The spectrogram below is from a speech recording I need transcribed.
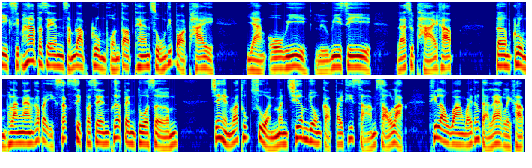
อีก 15%สำหรับกลุ่มผลตอบแทนสูงที่ปลอดภัย อย่าง OV หรือ VC และสุดท้ายครับ เติมกลุ่มพลังงานเข้าไปอีกสัก 10%เพื่อเป็นตัวเสริม จะเห็นว่าทุกส่วนมันเชื่อมโยงกลับไปที่ 3 เสาหลัก ที่เราวางไว้ตั้งแต่แรกเลยครับ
